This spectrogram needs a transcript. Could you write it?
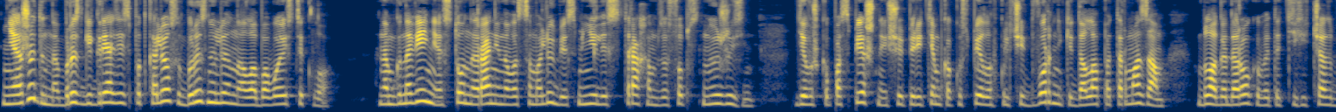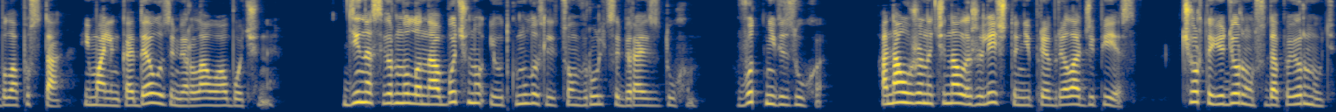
Неожиданно брызги грязи из-под колес брызнули на лобовое стекло. На мгновение стоны раненого самолюбия сменились страхом за собственную жизнь. Девушка поспешно, еще перед тем, как успела включить дворники, дала по тормозам, Благо дорога в этот тихий час была пуста, и маленькая Деу замерла у обочины. Дина свернула на обочину и уткнулась лицом в руль, собираясь с духом. Вот невезуха. Она уже начинала жалеть, что не приобрела GPS. Черт ее дернул сюда повернуть.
